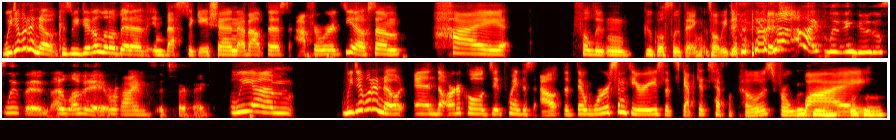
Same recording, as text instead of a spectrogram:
We did want to note because we did a little bit of investigation about this afterwards. You know, some high falutin Google sleuthing is what we did. Highfalutin Google sleuthing. I love it. It rhymes. It's perfect. we um we did want to note, and the article did point this out that there were some theories that skeptics have proposed for why Mhm,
